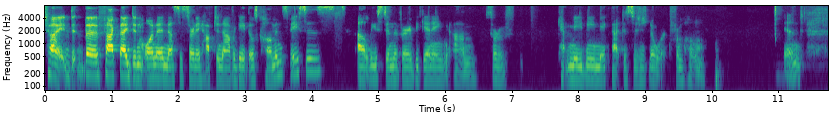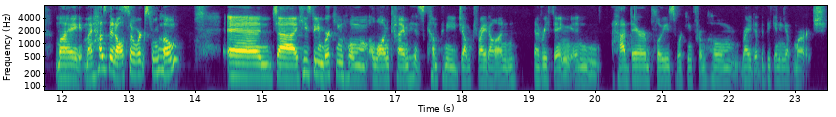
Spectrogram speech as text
try, the fact that i didn't want to necessarily have to navigate those common spaces at least in the very beginning um, sort of kept, made me make that decision to work from home. And my my husband also works from home. And uh, he's been working home a long time. His company jumped right on everything and had their employees working from home right at the beginning of March.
